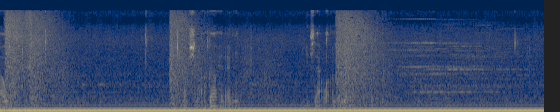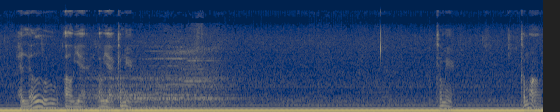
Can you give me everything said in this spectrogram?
Oh. Actually, I'll go ahead and use that one. Hello? Oh yeah, oh yeah, come here. Come here. Come on.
